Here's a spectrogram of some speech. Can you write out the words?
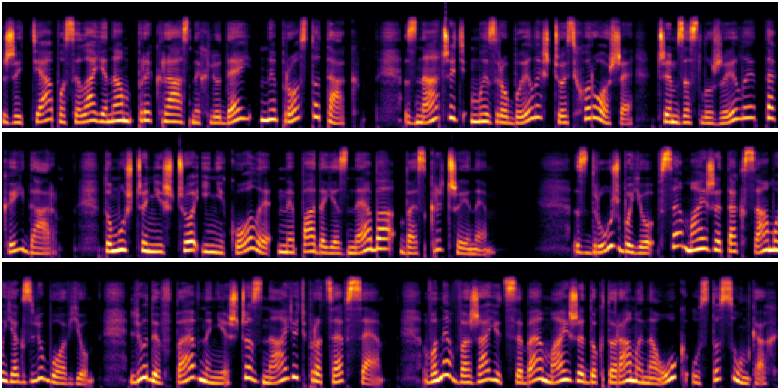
Життя посилає нам прекрасних людей не просто так. Значить, ми зробили щось хороше, чим заслужили такий дар, тому що ніщо і ніколи не падає з неба без причини. З дружбою все майже так само, як з любов'ю. Люди впевнені, що знають про це все. Вони вважають себе майже докторами наук у стосунках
